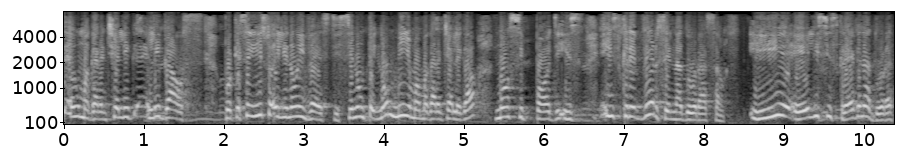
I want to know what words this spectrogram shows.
é uma garantia legal, porque sem isso ele não investe. Se não tem no mínimo uma garantia legal, não se pode inscrever-se na duração. E ele se inscreve na dura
